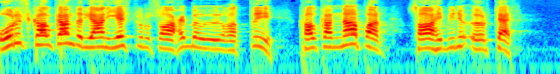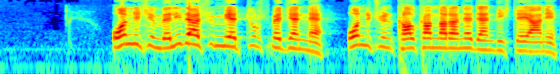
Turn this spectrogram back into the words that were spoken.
Oruç kalkandır yani yesturu sahibe gattı. Kalkan ne yapar? sahibini örter. Onun için velida sümmiyet türsme cenne. Onun için kalkanlara ne dendi işte yani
